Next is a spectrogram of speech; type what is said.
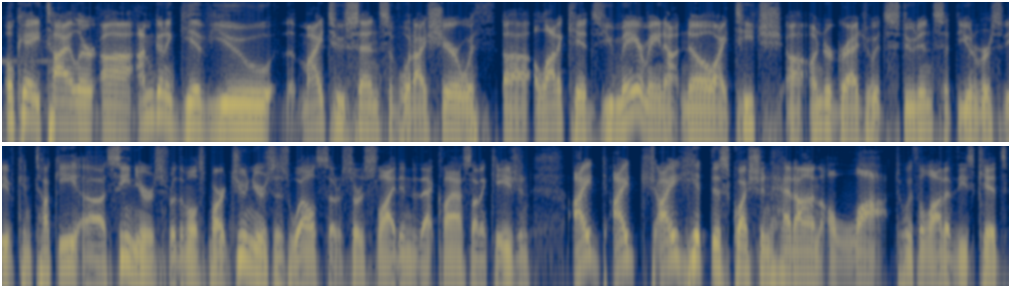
Okay, Tyler, uh, I'm going to give you my two cents of what I share with uh, a lot of kids. You may or may not know I teach uh, undergraduate students at the University of Kentucky, uh, seniors for the most part, juniors as well, sort of, sort of slide into that class on occasion. I, I, I hit this question head on a lot with a lot of these kids.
